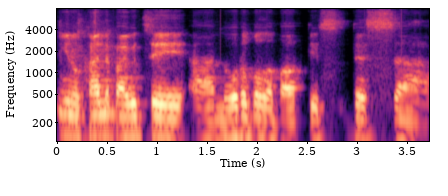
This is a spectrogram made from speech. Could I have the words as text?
you know kind of I would say uh, notable about this this uh,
